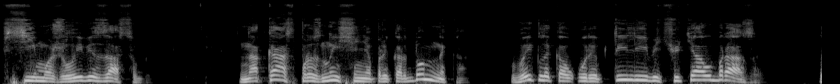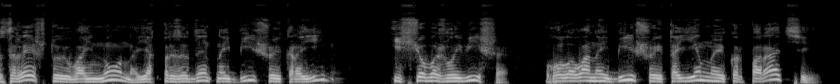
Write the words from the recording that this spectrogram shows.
всі можливі засоби. Наказ про знищення прикордонника викликав у рептилії відчуття образи. Зрештою, Вайнона, як президент найбільшої країни, і що важливіше, голова найбільшої таємної корпорації,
